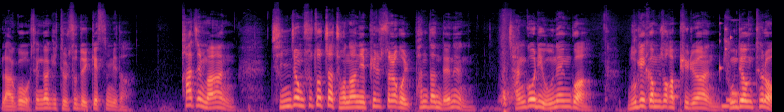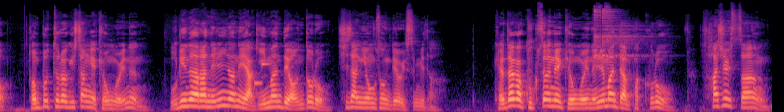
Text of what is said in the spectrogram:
라고 생각이 들 수도 있겠습니다. 하지만 진정 수소차 전환이 필수라고 판단되는 장거리 운행과 무게 감소가 필요한 중대형 트럭, 덤프 트럭 시장의 경우에는 우리나라는 1년에 약 2만 대 언더로 시장이 형성되어 있습니다. 게다가 국산의 경우에는 1만 대 안팎으로 사실상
